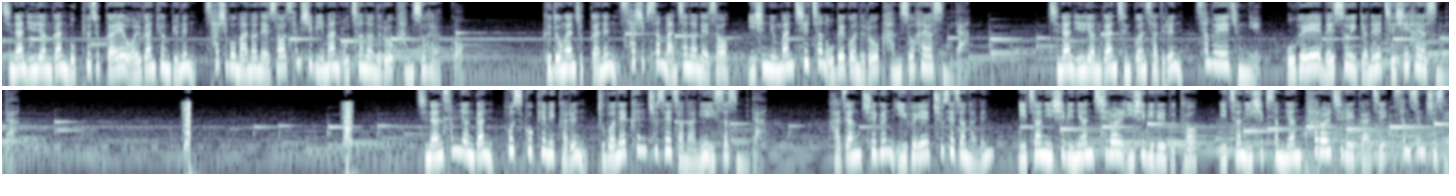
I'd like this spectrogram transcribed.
지난 1년간 목표 주가의 월간 평균은 45만원에서 32만 5천원으로 감소하였고 그동안 주가는 43만 천원에서 26만 7,500원으로 감소하였습니다. 지난 1년간 증권사들은 3회의 중립, 5회의 매수 의견을 제시하였습니다. 지난 3년간 포스코 케미칼은 두 번의 큰 추세 전환이 있었습니다. 가장 최근 2회의 추세 전환은 2022년 7월 21일부터 2023년 8월 7일까지 상승 추세,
